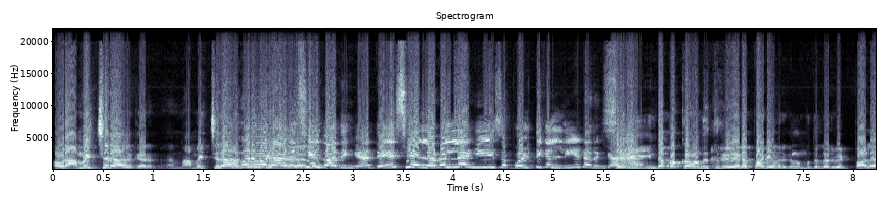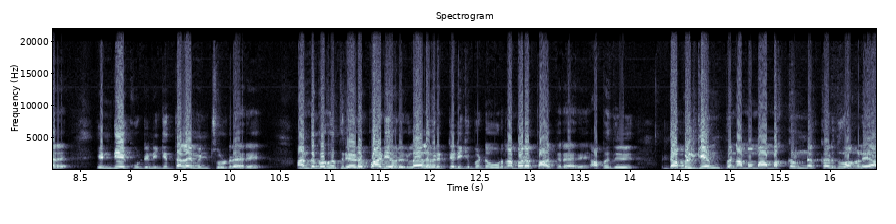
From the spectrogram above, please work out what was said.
அவர் அமைச்சரா இருக்காரு மேம் அமைச்சரா அவர் ஒரு வேலை? அரசியல்வாதிங்க. தேசிய லெவல்ல இஸ் a பொலிட்டிக்கல் லீடருங்க சரி இந்த பக்கம் வந்து திரு எடப்பாடி அவர்கள் முதல்வர் வேட்பாளர் என்டிஏ கூட்டணிக்கு தலைமைன்னு சொல்றாரு. அந்த பக்கம் திரு எடப்பாடி அவர்களால் விரட்டடிக்கப்பட்ட ஒரு நபரை பாக்குறாரு. அப்ப இது டபுள் கேம் இப்ப நம்ம மக்கள் கருதுவாங்க இல்லையா?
